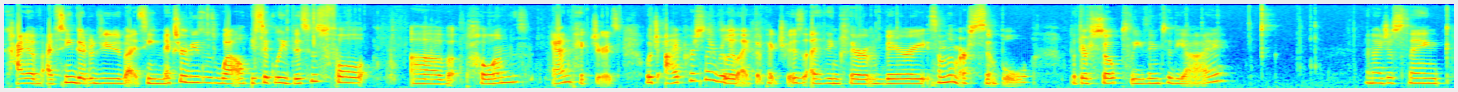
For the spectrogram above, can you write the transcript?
kind of, I've seen good reviews, but I've seen mixed reviews as well. Basically, this is full of poems and pictures, which I personally really like the pictures. I think they're very, some of them are simple, but they're so pleasing to the eye. And I just think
